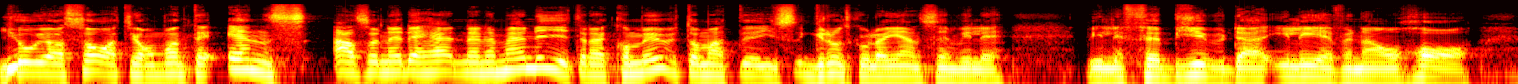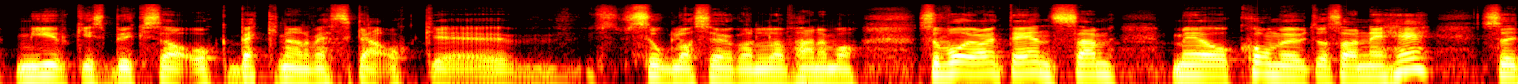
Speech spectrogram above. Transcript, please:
Jo, jag sa att jag var inte ens... Alltså när, det här, när de här nyheterna kom ut om att grundskolan Jensen ville, ville förbjuda eleverna att ha mjukisbyxa och becknarväska och eh, solglasögon eller vad fan det var, så var jag inte ensam med att komma ut och säga nej, så,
